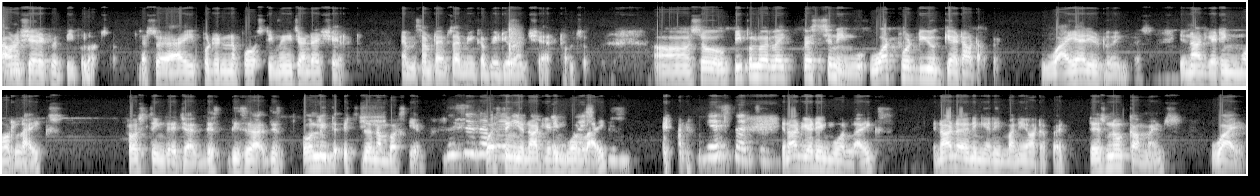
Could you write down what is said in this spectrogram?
I want to share it with people also. That's why I put it in a post image and I share it. And sometimes I make a video and share it also. Uh, so people were like questioning, what would you get out of it? Why are you doing this? You're not getting more likes. First thing they judge. This, these are uh, this only. The, it's the numbers game. this is First thing, you're not getting more question. yes that's it You're not getting more likes. You're not earning any money out of it. There's no comments. Why?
